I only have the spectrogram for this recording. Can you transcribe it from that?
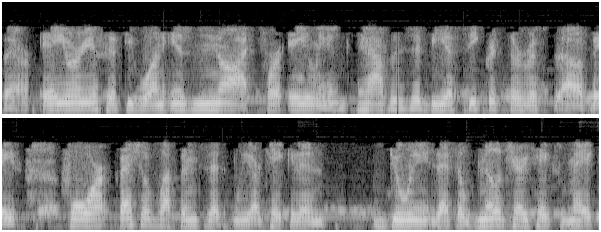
there. Area 51 is not for aliens. It happens to be a Secret Service uh, base for special weapons that we are taking in doing that the military takes make.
